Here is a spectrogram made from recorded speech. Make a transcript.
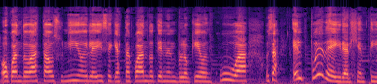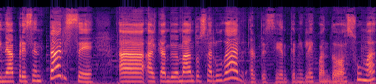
o cuando va a Estados Unidos y le dice que hasta cuándo tienen bloqueo en Cuba. O sea, él puede ir a Argentina, presentarse a- al cambio de mando, saludar al presidente Milei cuando asuma,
